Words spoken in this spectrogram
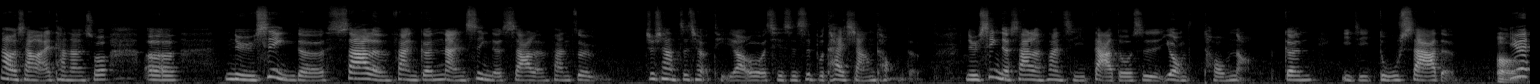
那我想来谈谈说，呃，女性的杀人犯跟男性的杀人犯罪，就像之前有提到过，其实是不太相同的。女性的杀人犯其实大多是用头脑跟以及毒杀的。因为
